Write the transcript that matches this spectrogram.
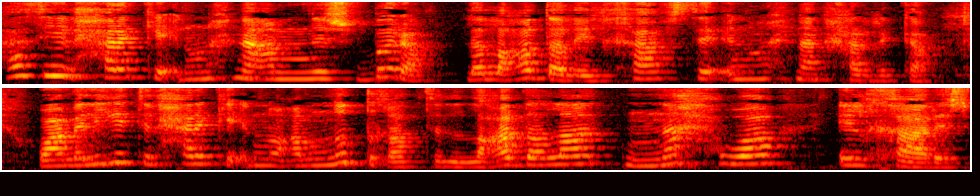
هذه الحركة إنه نحن عم نجبرها للعضلة الخافسة إنه نحن نحركها وعملية الحركة إنه عم نضغط العضلات نحو الخارج.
